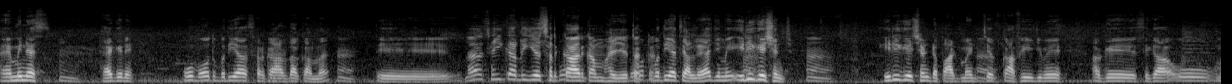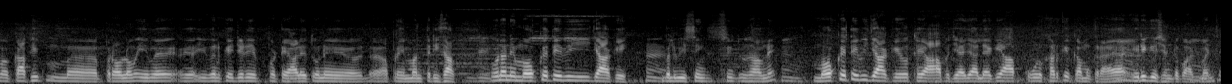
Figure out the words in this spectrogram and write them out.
ਐਮਿਨੈਂਸ ਹੈਗੇ ਨੇ ਉਹ ਬਹੁਤ ਵਧੀਆ ਸਰਕਾਰ ਦਾ ਕੰਮ ਹੈ। ਤੇ ਨਾ ਸਹੀ ਕਰ ਰਹੀ ਹੈ ਸਰਕਾਰ ਕੰਮ ਹਜੇ ਬਹੁਤ ਤੱਕ। ਵਧੀਆ ਚੱਲ ਰਿਹਾ ਜਿਵੇਂ ਇਰੀਗੇਸ਼ਨ ਚ। ਹਾਂ। ਇਰੀਗੇਸ਼ਨ ਡਿਪਾਰਟਮੈਂਟ ਚ ਕਾਫੀ ਜਿਵੇਂ ਅੱਗੇ ਸੀਗਾ ਉਹ ਕਾਫੀ ਪ੍ਰੋਬਲਮ ਇਵਨ ਕਿ ਜਿਹੜੇ ਪਟਿਆਲੇ ਤੋਂ ਨੇ ਆਪਣੇ ਮੰਤਰੀ ਸਾਹਿਬ ਉਹਨਾਂ ਨੇ ਮੌਕੇ ਤੇ ਵੀ ਜਾ ਕੇ ਬਲਵੀਰ ਸਿੰਘ ਸਿੱਧੂ ਸਾਹਿਬ ਨੇ ਮੌਕੇ ਤੇ ਵੀ ਜਾ ਕੇ ਉੱਥੇ ਆਪ ਜਾਇਜ਼ਾ ਲੈ ਕੇ ਆਪ ਕੋਲ ਖੜ ਕੇ ਕੰਮ ਕਰਾਇਆ ਇਰੀਗੇਸ਼ਨ ਡਿਪਾਰਟਮੈਂਟ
